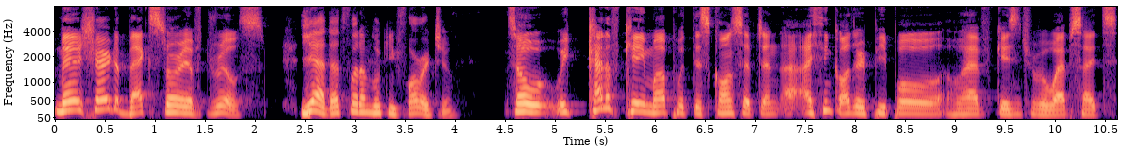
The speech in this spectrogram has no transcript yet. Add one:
May I share the backstory of drills? Yeah, that's what I'm looking forward to. So we kind of came up with this concept, and I think other people who have case interview websites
